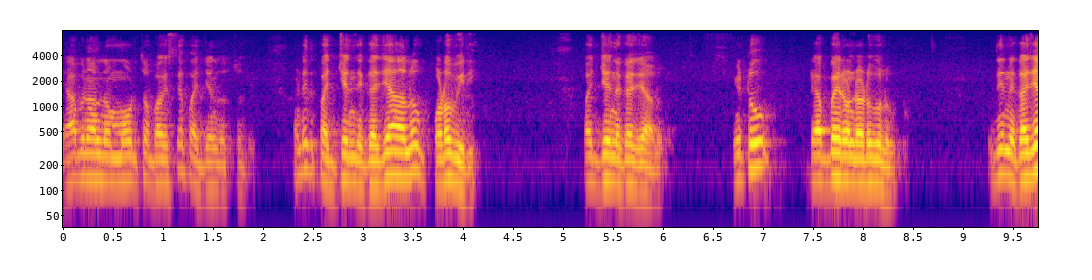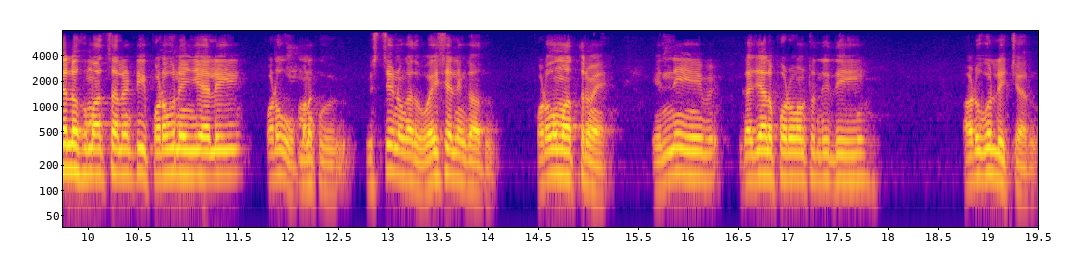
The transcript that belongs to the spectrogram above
యాభై నాలుగు మూడుతో భాగిస్తే పద్దెనిమిది వస్తుంది. అంటే ఇది పద్దెనిమిది గజాలు పొడవు ఇది. పద్దెనిమిది గజాలు. ఇటు డెబ్బై రెండు అడుగులు. దీన్ని గజాల్లోకి మార్చాలంటే ఈ పొడవును ఏం చేయాలి? పొడవు మనకు విస్తీర్ణం కాదు వైశాల్యం కాదు. పొడవు మాత్రమే. ఎన్ని గజాల పొడవు ఉంటుంది ఇది? అడుగులు ఇచ్చారు.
